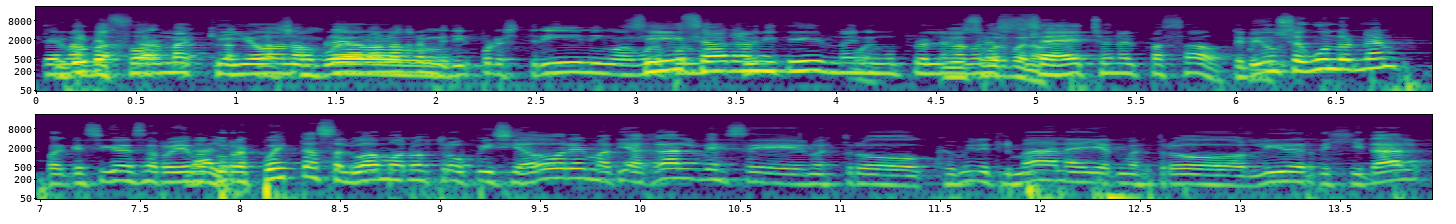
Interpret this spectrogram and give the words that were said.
temas Disculpa, de formas la- que la- yo la no puedo... ¿la van a transmitir por streaming o alguna Sí, forma? se va a transmitir, no hay Bueno. ningún problema con es eso. súper Se bueno. ha hecho en el pasado. Te pido un segundo, Hernán, para que siga desarrollando Dale. tu respuesta. Saludamos a nuestros auspiciadores, Matías Galvez, eh, nuestro community manager, nuestro líder digital.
